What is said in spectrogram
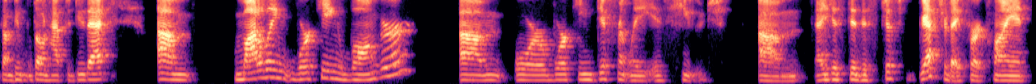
Some people don't have to do that. Um, modeling working longer um, or working differently is huge. Um, I just did this just yesterday for a client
